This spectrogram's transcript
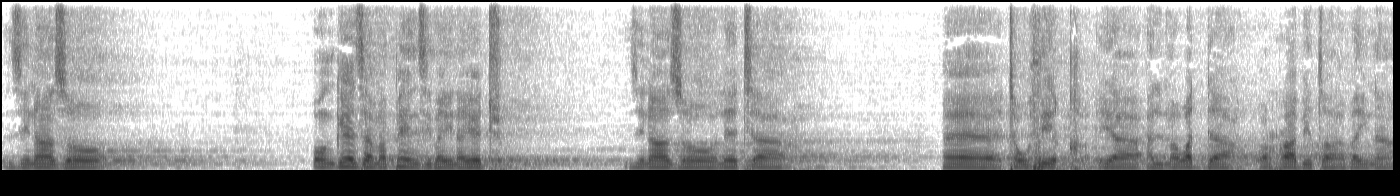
zinazo ongeza mapenzi baina yetu zinazoleta توثيق يا المودة والرابطة بين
